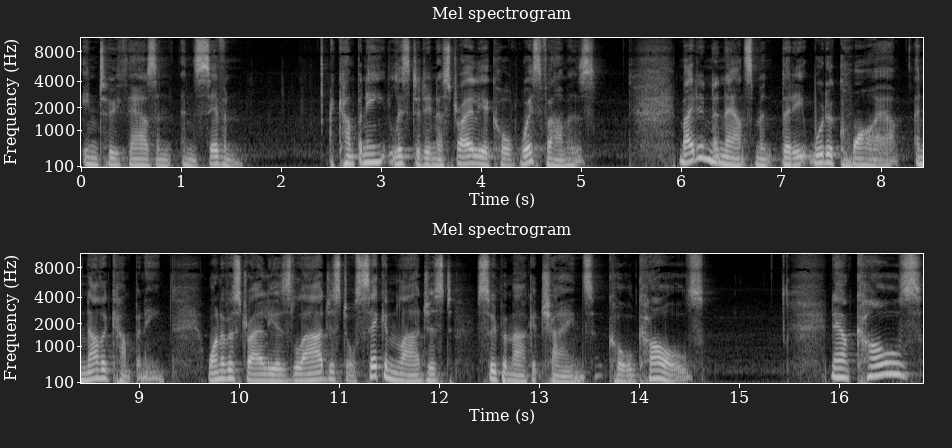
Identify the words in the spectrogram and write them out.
in 2007. A company listed in Australia called Wesfarmers made an announcement that it would acquire another company, one of Australia's largest or second largest supermarket chains called Coles. Now, Coles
